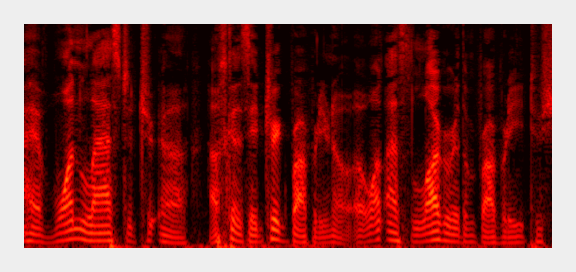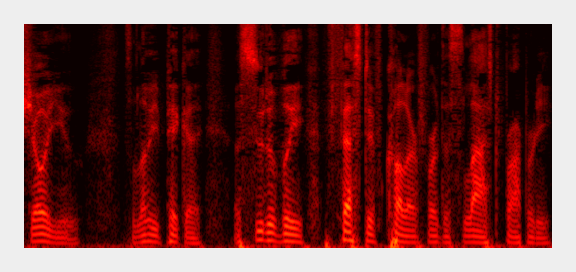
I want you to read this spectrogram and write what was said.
I have one last, uh, I was going to say trig property, no, uh, one last logarithm property to show you. So let me pick a, a suitably festive color for this last property.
